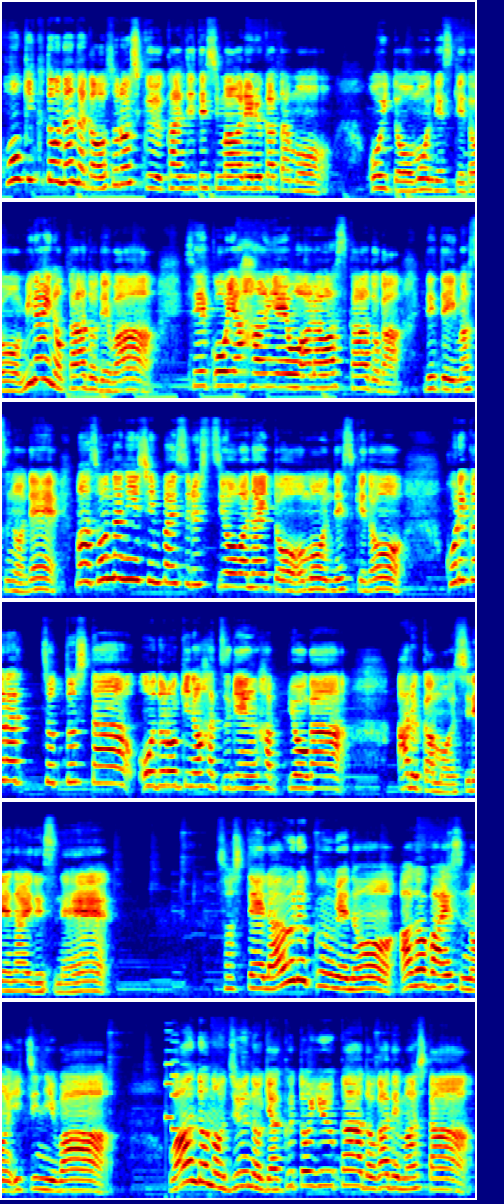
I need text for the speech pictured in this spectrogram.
こう聞くとなんだか恐ろしく感じてしまわれる方も多いと思うんですけど、未来のカードでは成功や繁栄を表すカードが出ていますので、まあそんなに心配する必要はないと思うんですけど、これからちょっとした驚きの発言、発表があるかもしれないですね。そしてラウル君へのアドバイスの位置には、ワンドの10の逆というカードが出ました。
